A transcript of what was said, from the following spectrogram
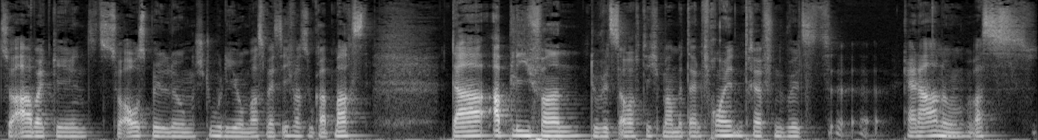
zur Arbeit gehen, zur Ausbildung, Studium, was weiß ich, was du gerade machst. Da abliefern, du willst auch dich mal mit deinen Freunden treffen, du willst, äh, keine Ahnung, was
